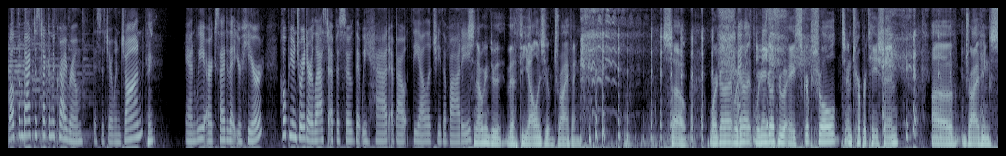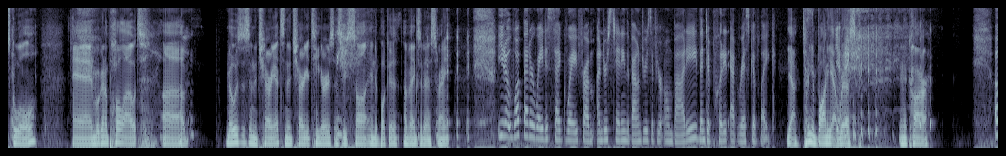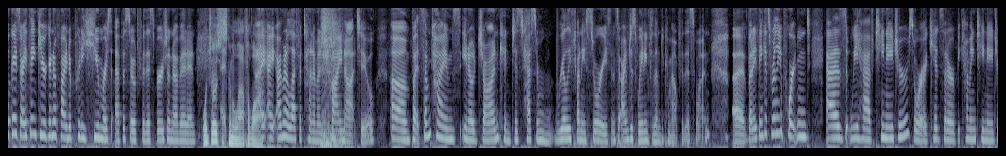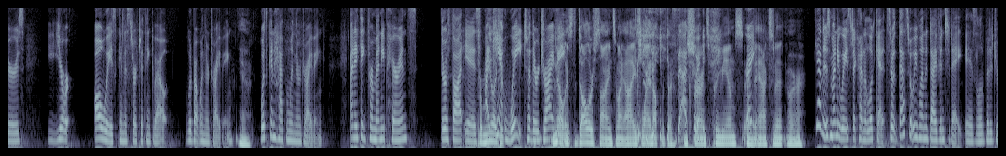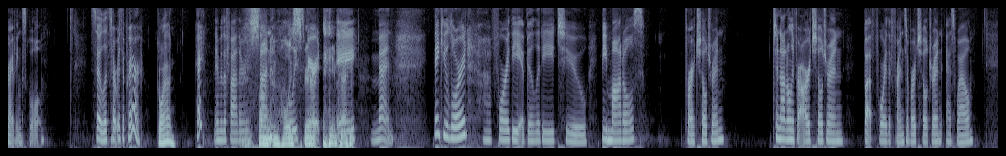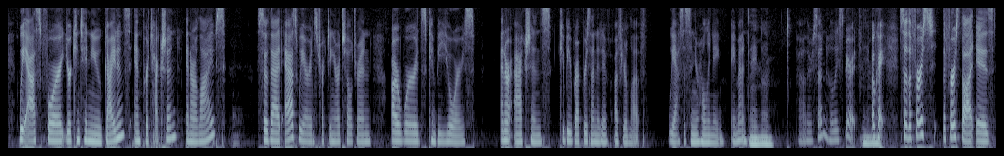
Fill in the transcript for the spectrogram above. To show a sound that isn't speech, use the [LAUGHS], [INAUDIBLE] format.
Welcome back to Stuck in the Cry Room. This is Joe and John, Hey, and we are excited that you're here. Hope you enjoyed our last episode that we had about theology, the body. so now we're gonna do the theology of driving. so we're gonna we're gonna we're gonna go through a scriptural interpretation of driving school, and we're gonna pull out uh, Moses and the chariots and the charioteers, as we saw [LAUGHS] in the book of, of Exodus, right? [LAUGHS] You know, what better way to segue from understanding the boundaries of your own body than to put it at risk of like, Yeah, putting your body at Yeah. risk [LAUGHS] in a car. Okay, so I think you're going to find a pretty humorous episode for this version of it. And Well, Joe's just gonna laugh a lot. I, I, I'm going to laugh a ton. I'm going to try not to. Um, but sometimes, you know, John can just have some really funny stories. And so I'm just waiting for them to come out for this one. Uh, but I think it's really important as we have teenagers or kids that are becoming teenagers, you're always going to start to think about what about when they're driving? yeah. What's going to happen when they're driving? And I think for many parents, their thought is, For me, I like, can't it- wait till they're driving. No, it's the dollar signs. My eyes line up with the [LAUGHS] Exactly. insurance premiums Right. of the accident, or Yeah, there's many ways to kind of look at it. So that's what we want to dive in today is a little bit of driving school. So let's start with a prayer. go ahead. Okay. Name of the Father, Son, and Holy. Spirit. [LAUGHS] Amen. Amen. Thank you, Lord, uh, for the ability to be models for our children, to not only for our children, but for the friends of our children as well. We ask for your continued guidance and protection in our lives so that as we are instructing our children, our words can be yours and our actions can be representative of your love. We ask this in your holy name. Amen. Amen. Father, Son, Holy Spirit. Amen. Okay. So the first the first thought is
